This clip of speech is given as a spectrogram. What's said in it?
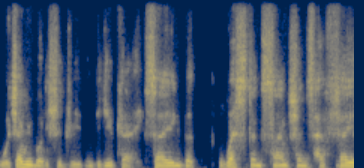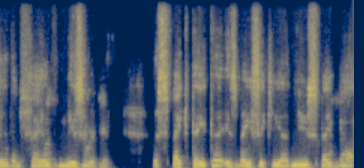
which everybody should read in the UK, saying that Western sanctions have failed and failed miserably. The Spectator is basically a newspaper,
